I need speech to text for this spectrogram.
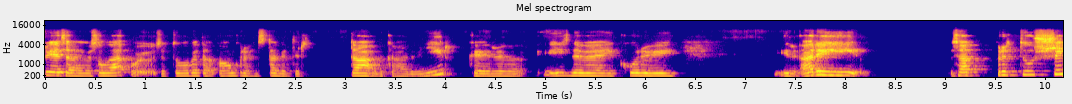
priecājos un lepojos ar to, ka tā konkurence tagad ir tāda, kāda viņi ir, ka ir uh, izdevēji, kuri ir arī sapratuši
